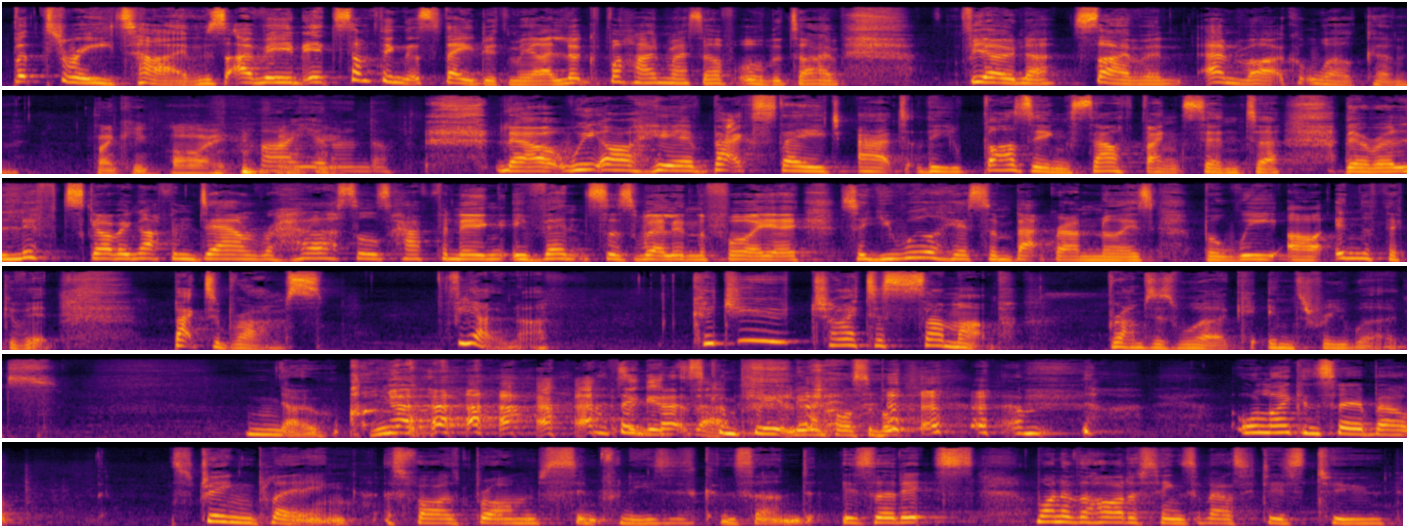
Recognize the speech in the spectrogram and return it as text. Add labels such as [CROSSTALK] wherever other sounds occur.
but three times. I mean, it's something that stayed with me. I look behind myself all the time. Fiona, Simon, and Mark, welcome. Thank you. Hi. Hi, Yolanda. Now, we are here backstage at the buzzing South Bank Centre. There are lifts going up and down, rehearsals happening, events as well in the foyer. So you will hear some background noise, but we are in the thick of it. Back to Brahms. Fiona, could you try to sum up Brahms's work in three words? No. [LAUGHS] I think good that's start. completely impossible. [LAUGHS] Um, all I can say about string playing, as far as Brahms' symphonies is concerned, is that it's one of the hardest things about it is to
